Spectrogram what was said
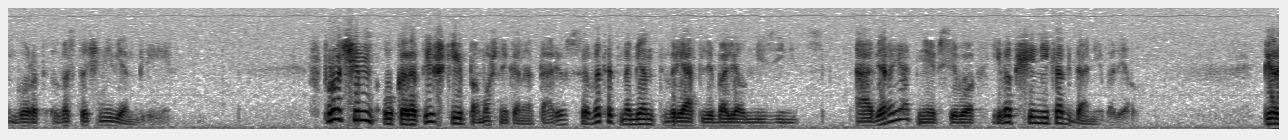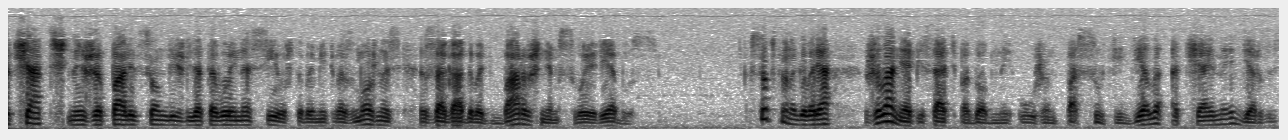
город Восточной Венгрии? Впрочем, у коротышки, помощника нотариуса, в этот момент вряд ли болел мизинец, а, вероятнее всего, и вообще никогда не болел. Перчаточный же палец он лишь для того и носил, чтобы иметь возможность загадывать барышням свой ребус. Собственно говоря, желание описать подобный ужин, по сути дела, отчаянная дерзость.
